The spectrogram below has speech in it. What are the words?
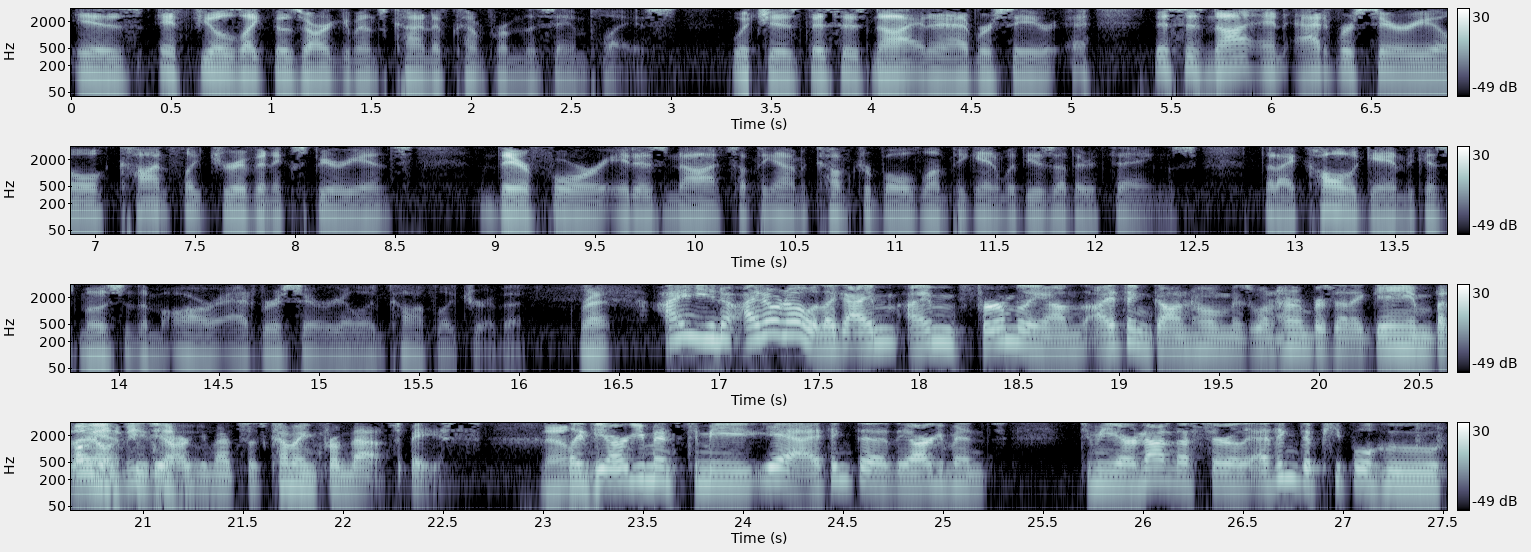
is it feels like those arguments kind of come from the same place. which is this is not an adversary. This is not an adversarial, conflict-driven experience. Therefore, it is not something I'm comfortable lumping in with these other things that I call a game because most of them are adversarial and conflict-driven. Right? I, you know, I don't know. Like I'm, I'm firmly on, I think Gone Home is 100% a game, but Oh, I don't me see too. the arguments as coming from that space. No? Like the arguments to me, yeah, I think the, the arguments to me are not necessarily, I think the people who,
